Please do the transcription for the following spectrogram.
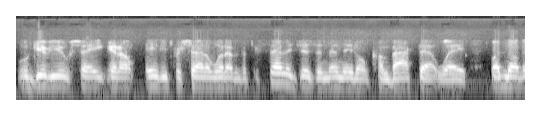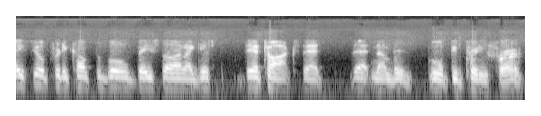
will give you, say, you know, 80% or whatever the percentage is, and then they don't come back that way. But no, they feel pretty comfortable based on, I guess, their talks that that number will be pretty firm.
